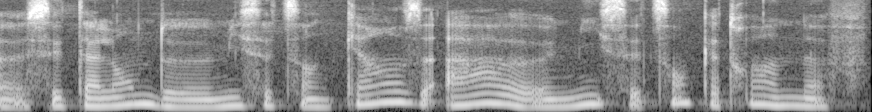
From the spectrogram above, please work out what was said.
euh, s'étalant de 1715 à 1789.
